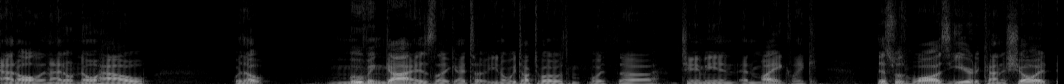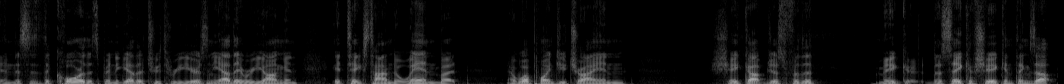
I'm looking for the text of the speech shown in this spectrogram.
at all, and I don't know how without moving guys like I t- you know we talked about it with with uh, Jamie and, and Mike like this was Waugh's year to kind of show it and this is the core that's been together two three years and yeah they were young and it takes time to win but at what point do you try and shake up just for the make the sake of shaking things up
